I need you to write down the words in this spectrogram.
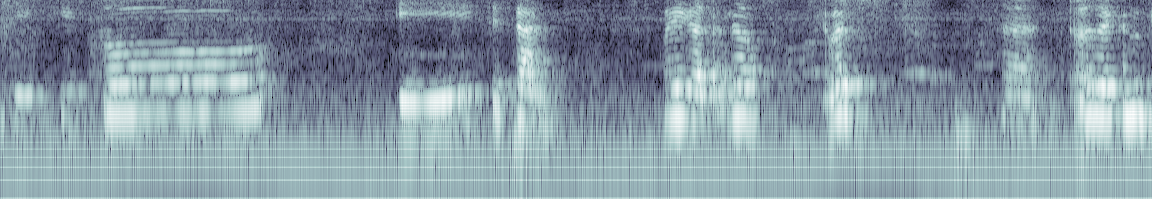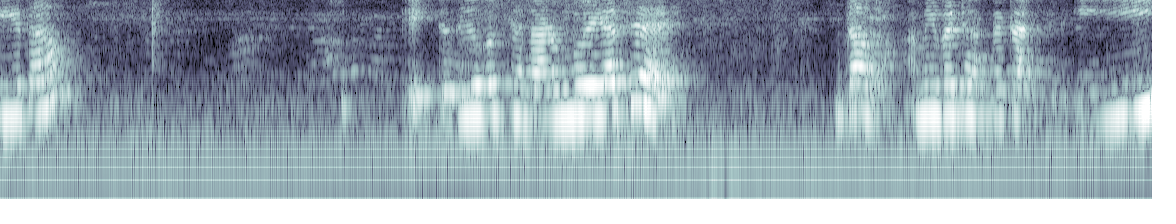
দেখি তো এই যে ডান হয়ে গেছে যাও এবার দাও দিয়ে আবার খেলা আরম্ভ হয়ে গেছে? দাও, আমি এবার ঢাকনাটা ই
